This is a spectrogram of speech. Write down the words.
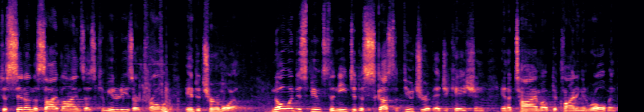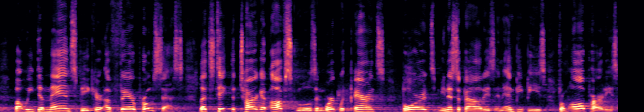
to sit on the sidelines as communities are thrown into turmoil. No one disputes the need to discuss the future of education in a time of declining enrollment, but we demand, Speaker, a fair process. Let's take the target off schools and work with parents, boards, municipalities and MPPs from all parties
